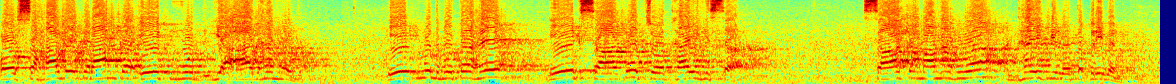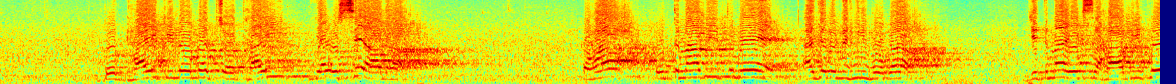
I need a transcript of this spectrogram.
और सहाब कराम का एक मुद या आधा मुद एक मुद होता है, एक सा का चौथाई हिस्सा। सा का माना हुआ ढाई किलो तकरीबन। तो ढाई किलो का चौथाई या उससे आधा। कहा, उतना भी तुम्हें अजर नहीं होगा। जितना एक सहाबी को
